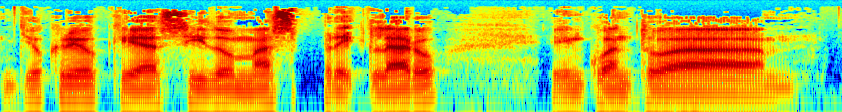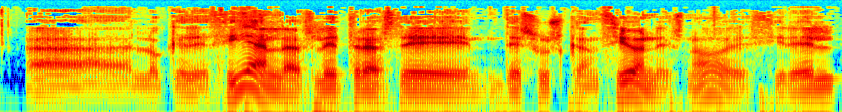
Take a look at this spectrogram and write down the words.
yo creo que ha sido más preclaro en cuanto a, a lo que decían las letras de, de sus canciones, ¿no? Es decir, él,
